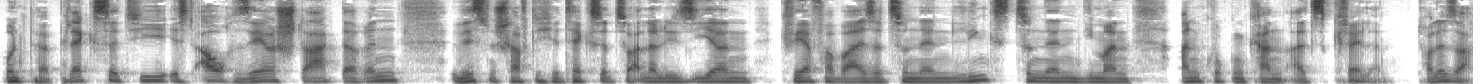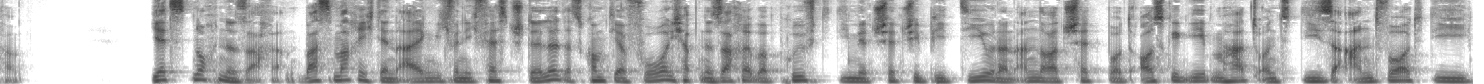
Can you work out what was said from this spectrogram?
Und Perplexity ist auch sehr stark darin, wissenschaftliche Texte zu analysieren, Querverweise zu nennen, Links zu nennen, die man angucken kann als Quelle. Tolle Sache. Jetzt noch eine Sache. Was mache ich denn eigentlich, wenn ich feststelle, das kommt ja vor, ich habe eine Sache überprüft, die mir ChatGPT oder ein anderer Chatbot ausgegeben hat und diese Antwort, die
